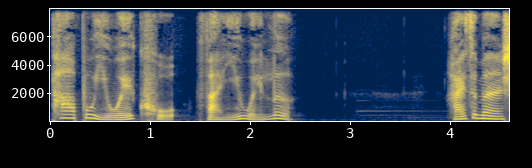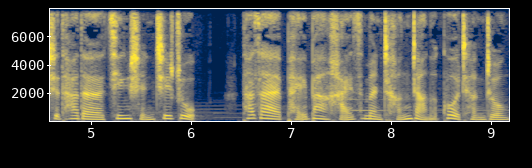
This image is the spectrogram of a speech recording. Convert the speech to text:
他不以为苦，反以为乐。孩子们是他的精神支柱。他在陪伴孩子们成长的过程中，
